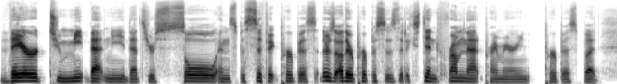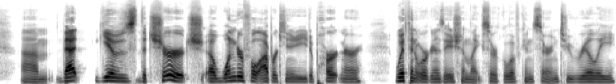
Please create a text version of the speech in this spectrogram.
there to meet that need. That's your sole and specific purpose. There's other purposes that extend from that primary purpose, but um, that gives the church a wonderful opportunity to partner with an organization like Circle of Concern to really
